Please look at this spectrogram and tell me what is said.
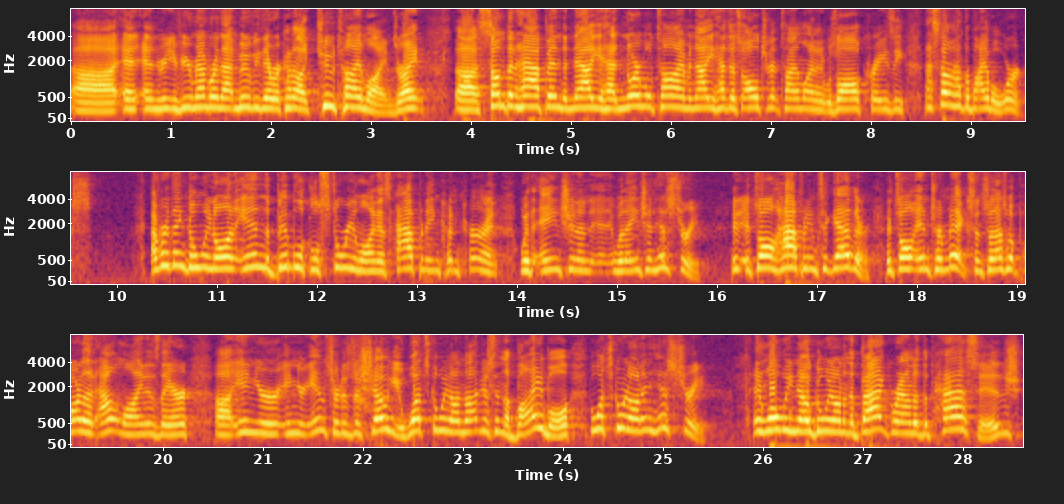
Uh, and, and, if you remember in that movie, there were kind of like two timelines, right? Uh, something happened, and now you had normal time, and now you had this alternate timeline, and it was all crazy. That's not how the Bible works. Everything going on in the biblical storyline is happening concurrent with ancient, and, with ancient history. It, it's all happening together. It's all intermixed. And so that's what part of that outline is there uh, in, your, in your insert is to show you what's going on not just in the Bible, but what's going on in history. And what we know going on in the background of the passage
